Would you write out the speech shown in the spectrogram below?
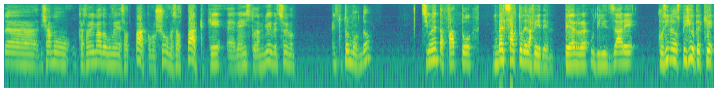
uh, diciamo un cartone animato come South Park, uno show come South Park che eh, viene visto da milioni di persone con, in tutto il mondo, sicuramente ha fatto un bel salto della fede per utilizzare così nello specifico perché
